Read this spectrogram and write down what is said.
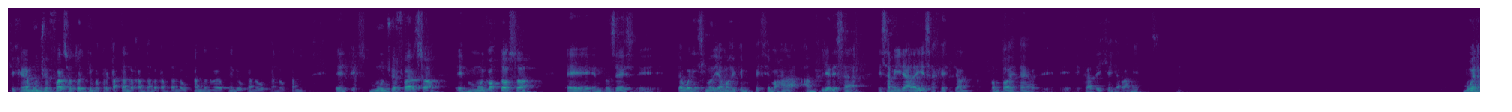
que genera mucho esfuerzo todo el tiempo estar captando, captando, captando, buscando nuevos clientes, buscando, buscando, buscando. Es, mucho esfuerzo, es muy costoso, eh, entonces eh, está buenísimo, digamos, de que empecemos a ampliar esa, esa mirada y esa gestión con todas estas eh, estrategias y herramientas. Bueno,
